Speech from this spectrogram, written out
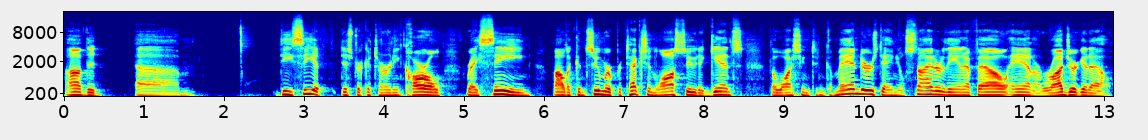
of the um, D.C. District Attorney Karl Racine filed a consumer protection lawsuit against the Washington Commanders, Daniel Snyder, the NFL, and Roger Goodell,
